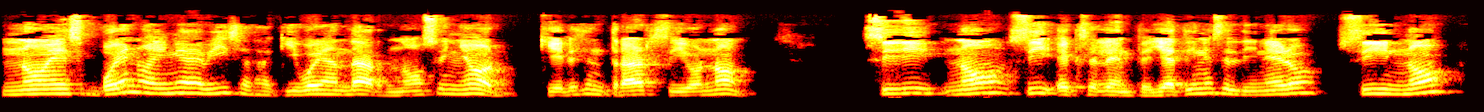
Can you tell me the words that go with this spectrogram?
No es, bueno, ahí me avisas, aquí voy a andar. No, señor, ¿quieres entrar, sí o no? Sí, no, sí, excelente. ¿Ya tienes el dinero? Sí, no.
